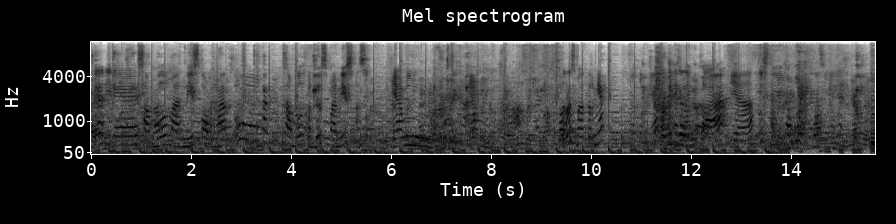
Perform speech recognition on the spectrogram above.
Jadi deh sambal manis tomat. Uh kan sambal pedes manis asam Yummy Terus butternya? ya tapi tinggal dibuka Iya. Terus dicampurin ke nasinya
